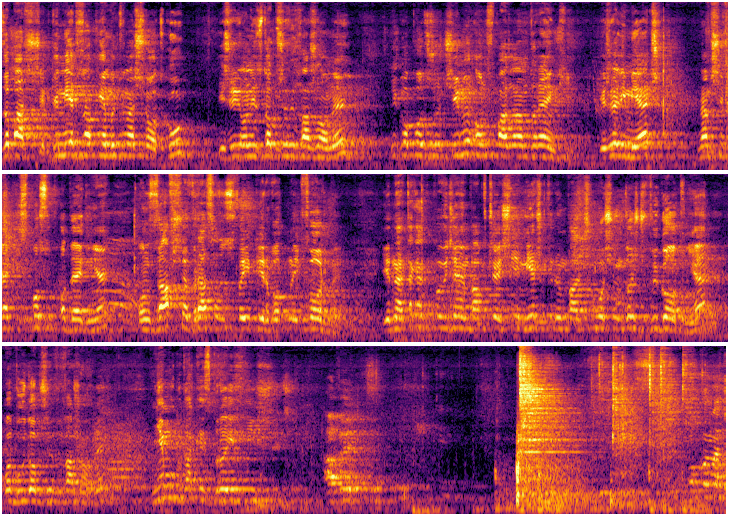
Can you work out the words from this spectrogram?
Zobaczcie, gdy miecz zapiemy tu na środku, jeżeli on jest dobrze wyważony i go podrzucimy, on wpada nam do ręki. Jeżeli miecz nam się w jakiś sposób odegnie, on zawsze wraca do swojej pierwotnej formy. Jednak tak jak powiedziałem Wam wcześniej, miecz, którym walczyło się dość wygodnie, bo był dobrze wyważony, nie mógł takiej zbroi zniszczyć. Aby pokonać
